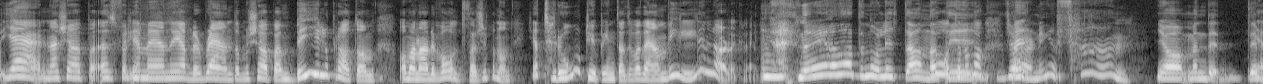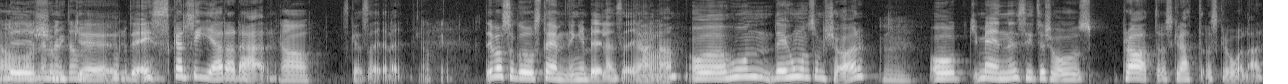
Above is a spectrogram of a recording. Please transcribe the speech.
gärna köpa, alltså följa med någon jävla random och köpa en bil och prata om om han hade våldfört sig på någon. Jag tror typ inte att det var det han ville en lördagkväll. Nej, han hade nog lite annat Låt i vara. Men görningen. fan. Ja, men det, det Ja, blir nej, så de mycket... håller Det eskalerar det här, Ja, ska jag säga dig. okej. Det var så god stämning i bilen säger Aina. Och hon, det är hon som kör. Och männen sitter så och pratar och skrattar och skrålar.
